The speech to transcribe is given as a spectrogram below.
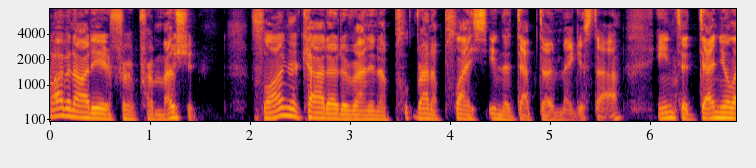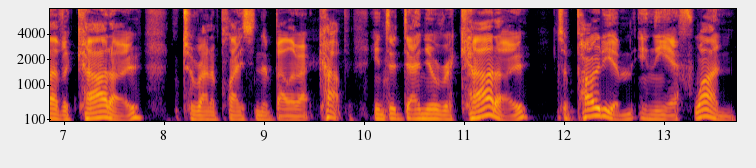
I have an idea for a promotion." Flying Ricardo to run in a run a place in the Dapto Megastar, into Daniel Avocado to run a place in the Ballarat Cup, into Daniel Ricciardo to podium in the F1.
